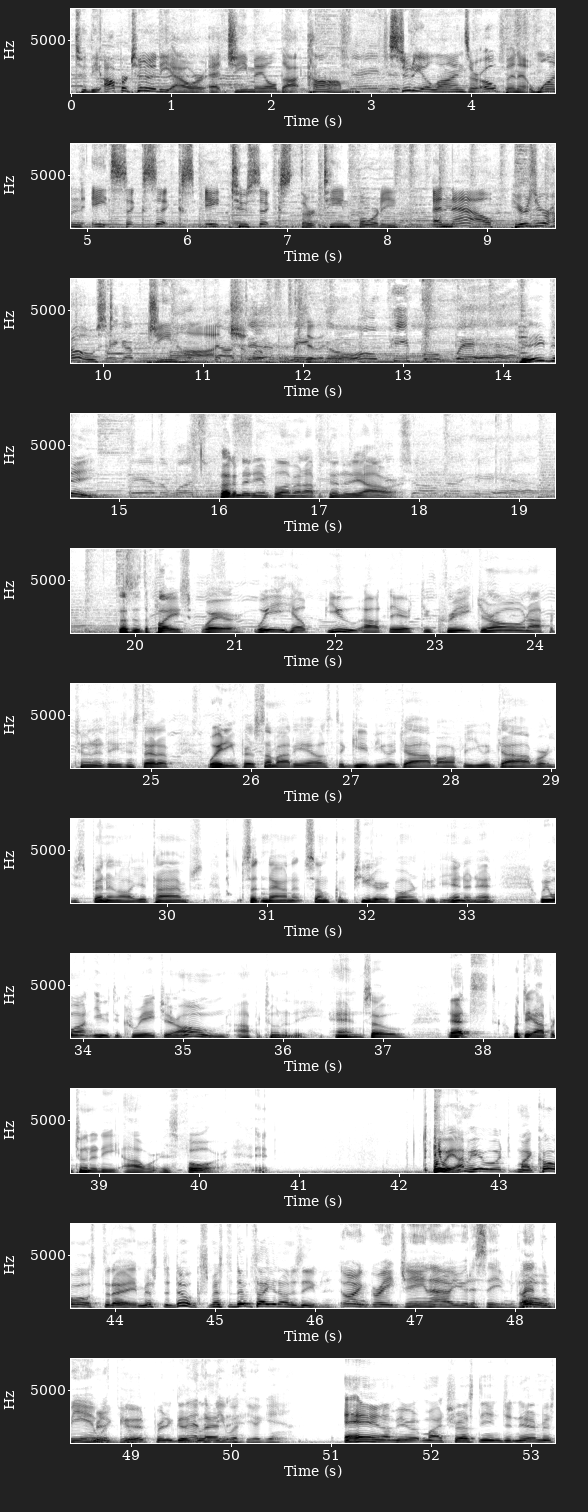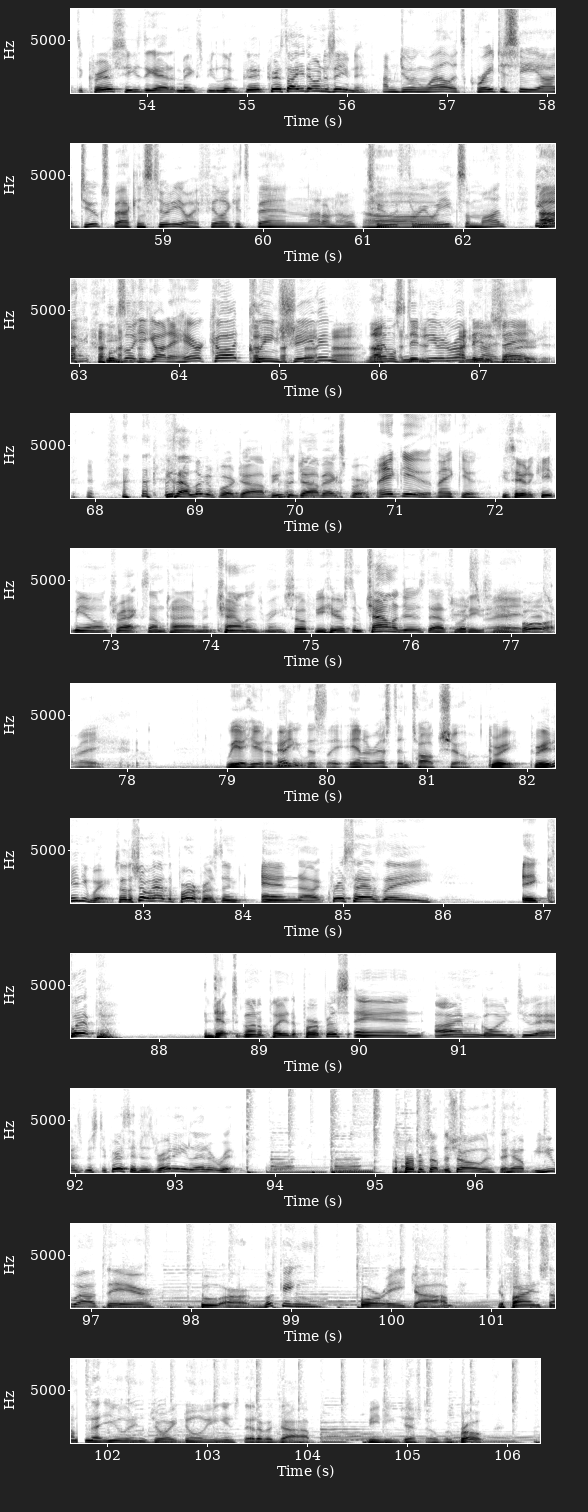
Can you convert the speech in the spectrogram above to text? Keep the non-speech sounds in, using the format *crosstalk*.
to the opportunity hour at gmail.com. Studio lines are open at 1 866 826 1340. And now, here's your host, Gene Hodge. Good evening. Welcome to the Employment Opportunity Hour. This is the place where we help you out there to create your own opportunities instead of waiting for somebody else to give you a job, offer you a job, or you're spending all your time sitting down at some computer going through the internet. We want you to create your own opportunity. And so that's what the Opportunity Hour is for. Anyway, I'm here with my co-host today, Mr. Dukes. Mr. Dukes, how you doing this evening? Doing great, Gene. How are you this evening? Glad oh, to be in with you. Pretty good, pretty good. Glad, Glad to be with you again. And I'm here with my trusty engineer, Mr. Chris. He's the guy that makes me look good. Chris, how you doing this evening? I'm doing well. It's great to see uh, Dukes back in studio. I feel like it's been I don't know two, Oh. three weeks, a month. He look- looks like he got a haircut, clean *laughs* shaven. No, I almost didn't a- even I need a recognize him. shave. *laughs* He's not looking for a job. He's the job expert. Thank you, thank you. He's here to keep me on track sometime and challenge me. So if you hear some challenges, that's what That's he's here for. That's right. We are here to make Anyway. this an interesting talk show. Great, great. Anyway, so the show has a purpose, and and uh, Chris has a a clip that's going to play the purpose, and I'm going to ask Mr. Chris if he's ready. Let it rip. The purpose of the show is to help you out there who are looking for a job to find something that you enjoy doing instead of a job, meaning just over broke.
